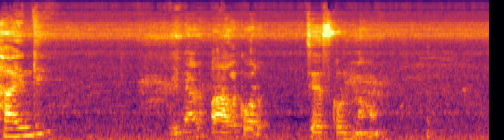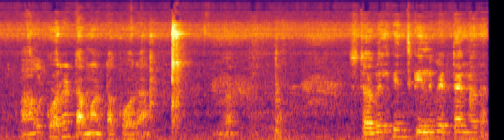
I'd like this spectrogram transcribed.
హాయ్ అండి ఈవేళ పాలకూర చేసుకుంటున్నాము పాలకూర టమాటా కూర. స్టవ్ వెలిగించి గిన్నె పెట్టాం కదా.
